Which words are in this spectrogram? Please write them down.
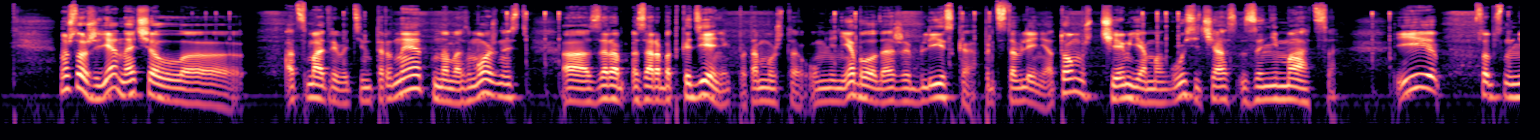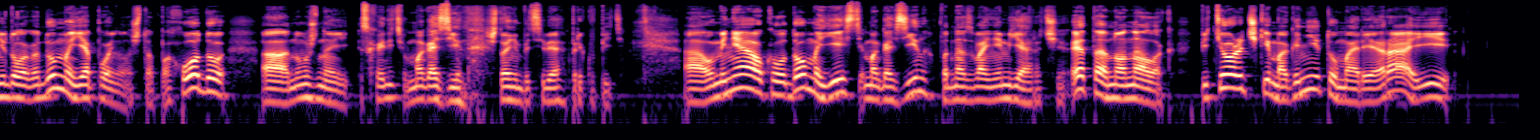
Ну что же, я начал э, отсматривать интернет на возможность э, зараб заработка денег, потому что у меня не было даже близко представления о том, чем я могу сейчас заниматься. И, собственно, недолго думая, я понял, что по ходу а, нужно сходить в магазин, что-нибудь себе прикупить. А, у меня около дома есть магазин под названием Ярочи. Это, ну, аналог Пятерочки, Магниту, Мариера и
